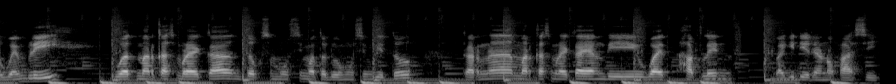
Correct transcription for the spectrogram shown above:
Wembley buat markas mereka untuk semusim atau dua musim gitu karena markas mereka yang di White Hart Lane lagi direnovasi.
